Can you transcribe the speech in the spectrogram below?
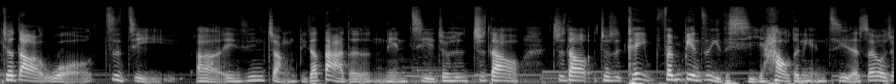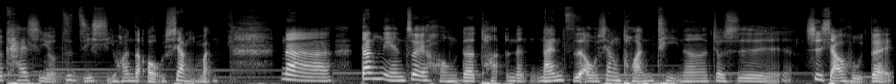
就到了我自己呃已经长比较大的年纪，就是知道知道就是可以分辨自己的喜好的年纪了，所以我就开始有自己喜欢的偶像们。那当年最红的团男男子偶像团体呢，就是是小虎队，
